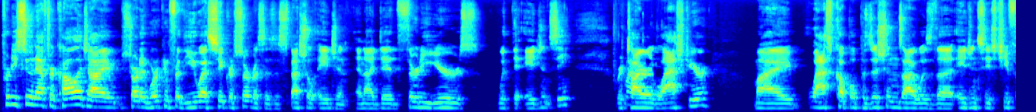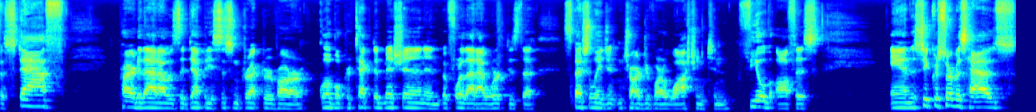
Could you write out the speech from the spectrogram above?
pretty soon after college, I started working for the U.S. Secret Service as a special agent, and I did 30 years with the agency. Retired wow. last year. My last couple positions, I was the agency's chief of staff prior to that, I was the deputy assistant director of our global protective mission. And before that, I worked as the special agent in charge of our Washington field office. And the Secret Service has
